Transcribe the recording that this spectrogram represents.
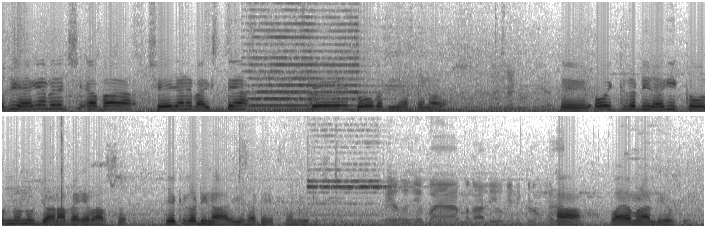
ਅਸੀਂ ਹੈਗੇ ਆ ਮੇਰੇ ਛੇ- 6 ਜਣੇ ਬਾਈਕਸ ਤੇ ਆ ਤੇ ਦੋ ਗੱਡੀਆਂ ਆਪਣੇ ਨਾਲ। ਤੇ ਉਹ ਇੱਕ ਗੱਡੀ ਰਹਿ ਗਈ ਇੱਕ ਉਹਨਾਂ ਨੂੰ ਜਾਣਾ ਪੈ ਗਿਆ ਵਾਪਸ। ਤੇ ਇੱਕ ਗੱਡੀ ਨਾਲ ਹੀ ਹੈ ਸਾਡੇ ਇੱਥੋਂ ਦੀ। ਉਹ ਪਿੱਛੇ। ਫਿਰ ਤੁਸੀਂ ਬਾਇਆ ਮਨਾਲੀ ਹੋ ਕੇ ਨਿਕਲੋਗੇ? ਹਾਂ ਵਾਇਆ ਮਨਾਲੀ ਹੋ ਕੇ।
